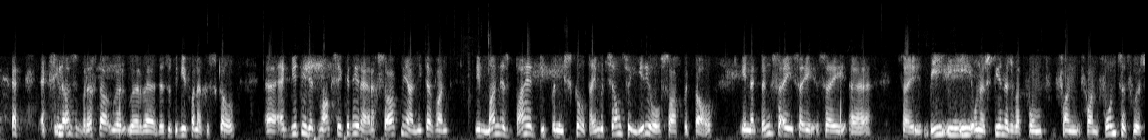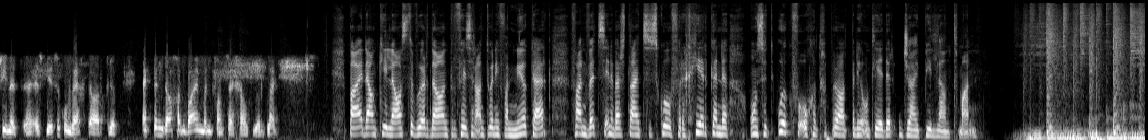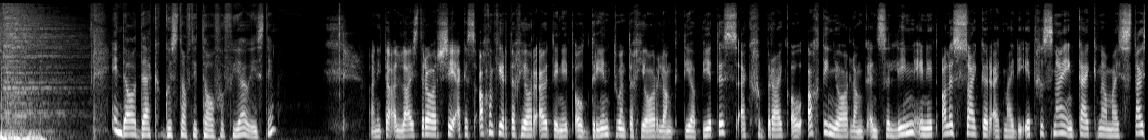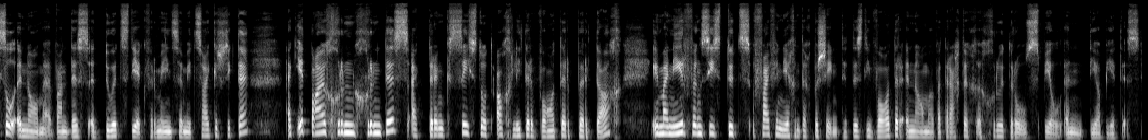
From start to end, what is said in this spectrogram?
ek sien daar's 'n berig daaroor oor uh, dis 'n bietjie van 'n geskil. Uh, ek weet nie dit maak seker nie regtig saak nie Anita want die man is baie diep in die skuld. Hy moet selfs vir hierdie hofsaak betaal en ek dink sy sy sy uh sy BEE e ondersteuners wat van van van fondse voorsien het uh, is besig om weg te hardloop. Ek dink daar gaan baie min van sy geld oorbly. Baie dankie. Laaste woord daan professor Antoni van Nieuwkerk van Wits Universiteit se skool vir regeringskunde. Ons het ook ver oggend gepraat met die ontleder JP Landman. En daar dek Gustaf die tafel vir jou, dit? Anita, 'n luisteraar sê ek is 48 jaar oud en het al 23 jaar lank diabetes. Ek gebruik al 18 jaar lank insulien en het alle suiker uit my dieet gesny en kyk na my styselinname want dis 'n doodsteek vir mense met suikersiekte. Ek eet baie groen groentes. Ek drink 6 tot 8 liter water per dag en my nierfunksies toets 95%. Dit is die waterinname wat regtig 'n groot rol speel in diabetes.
